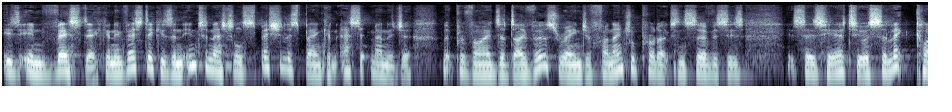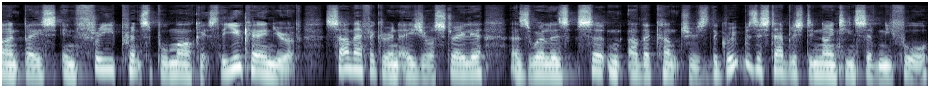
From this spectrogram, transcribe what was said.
is Investec, and Investec is an international specialist bank and asset manager that provides a diverse range of financial products and services, it says here, to a select client base in three principal markets the UK and Europe, South Africa and Asia, Australia, as well as certain other countries. The group was established in 1974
